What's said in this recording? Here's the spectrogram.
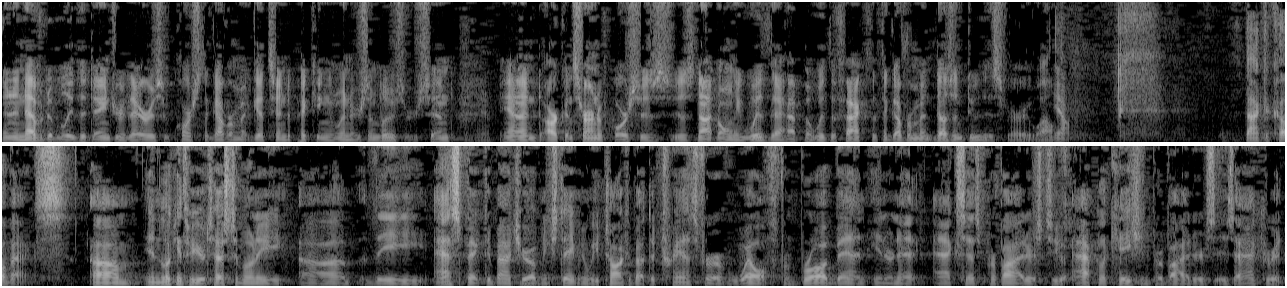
And inevitably, the danger there is, of course, the government gets into picking winners and losers. And, yeah. and our concern, of course, is, is not only with that, but with the fact that the government doesn't do this very well. Yeah. Dr. Kovacs, um, in looking through your testimony, uh, the aspect about your opening statement, we talked about the transfer of wealth from broadband internet access providers to application providers is accurate,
